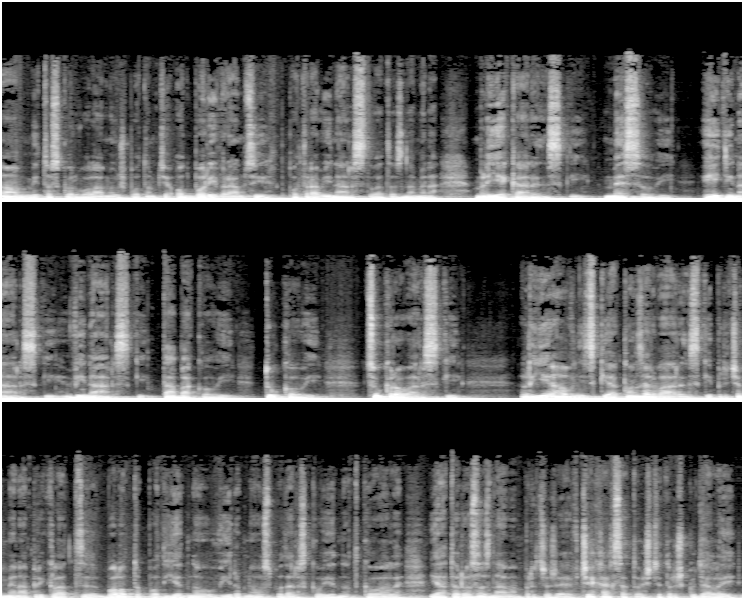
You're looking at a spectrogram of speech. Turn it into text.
No, my to skôr voláme už potom tie odbory v rámci potravinárstva, to znamená mliekárenský, mesový, hydinársky, vinársky, tabakový, tukový, cukrovársky, liehovnický a konzervárenský, pričom je napríklad, bolo to pod jednou výrobno-hospodárskou jednotkou, ale ja to rozoznávam, pretože v Čechách sa to ešte trošku ďalej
